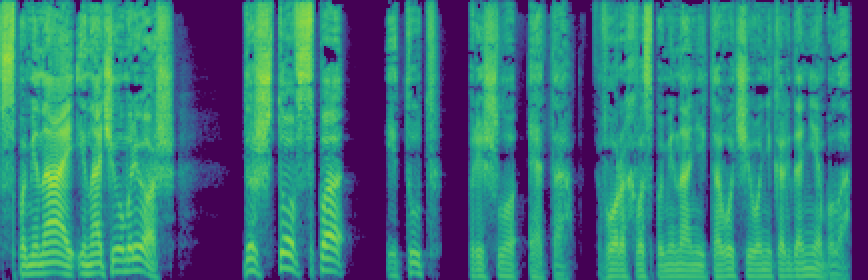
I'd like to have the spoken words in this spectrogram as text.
«Вспоминай, иначе умрешь!» «Да что вспо...» И тут пришло это. Ворох воспоминаний того, чего никогда не было.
